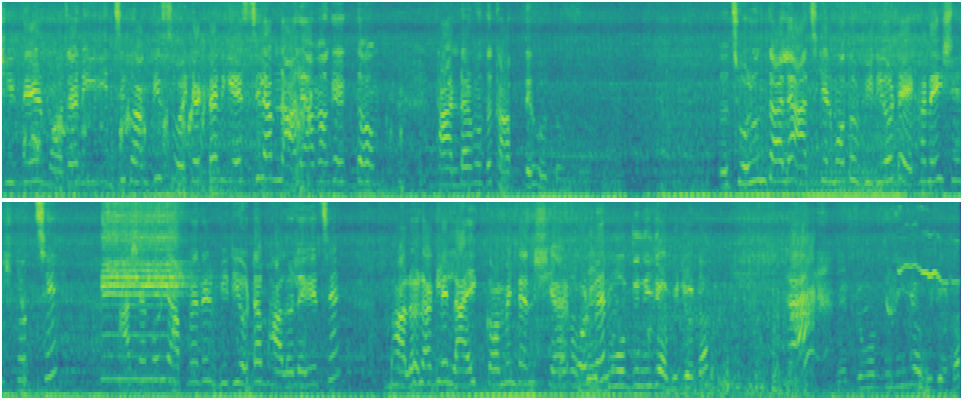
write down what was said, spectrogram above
শীতের মজা নিয়ে নিচ্ছি ভাবছি সোয়েটারটা নিয়ে এসেছিলাম, নাহলে আমাকে একদম ঠান্ডার মতো কাঁপতে হতো। তো চলুন তাহলে আজকের মতো ভিডিওটা এখানেই শেষ করছি। আশা করি আপনাদের ভিডিওটা ভালো লেগেছে। ভালো লাগলে লাইক কমেন্ট অ্যান্ড শেয়ার করবেন। বেডরুম অব্দি নিয়ে যাও ভিডিওটা। হ্যাঁ? বেডরুম অব্দি নিয়ে যাও ভিডিওটা।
